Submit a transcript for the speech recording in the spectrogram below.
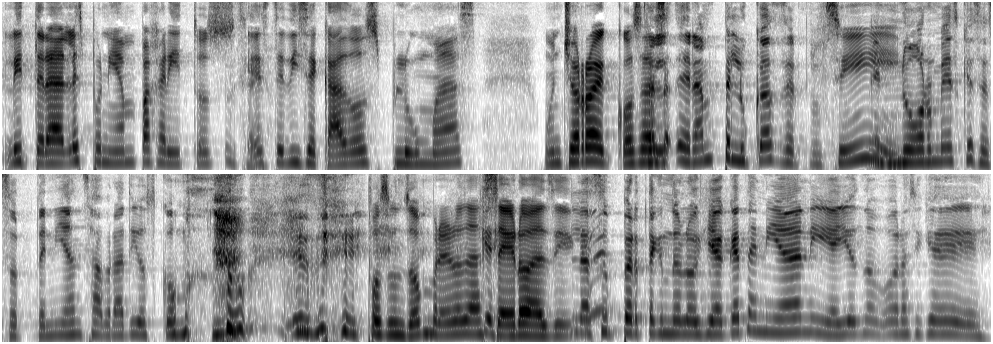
Literal, les ponían pajaritos O sea. este, disecados, plumas, un chorro de cosas. eran pelucas de, pues, Sí. enormes que se sostenían, sabrá Dios cómo. Este, Pues un sombrero de acero así. La super tecnología que tenían y ellos, no, ahora sí que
